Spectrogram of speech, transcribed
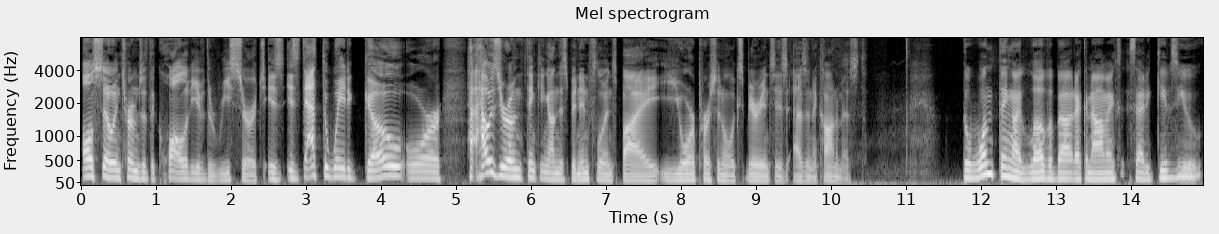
also in terms of the quality of the research. Is is that the way to go, or how has your own thinking on this been influenced by your personal experiences as an economist? The one thing I love about economics is that it gives you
